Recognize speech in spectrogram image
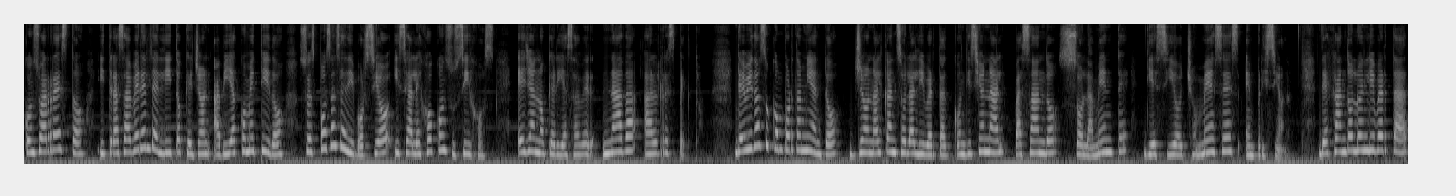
Con su arresto y tras saber el delito que John había cometido, su esposa se divorció y se alejó con sus hijos. Ella no quería saber nada al respecto. Debido a su comportamiento, John alcanzó la libertad condicional pasando solamente 18 meses en prisión, dejándolo en libertad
